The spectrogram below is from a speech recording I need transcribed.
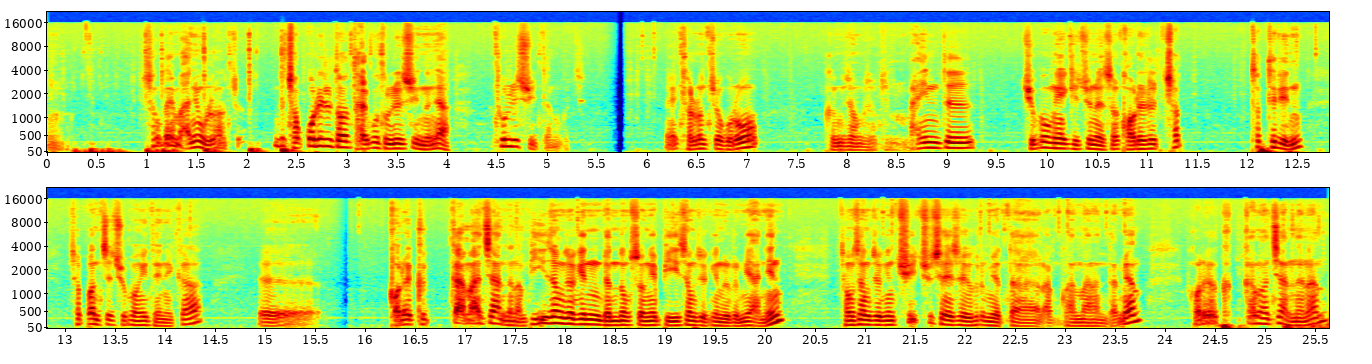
음, 상당히 많이 올라왔죠. 근데 저꼬리를 더 달고 돌릴 수 있느냐? 돌릴 수 있다는 거지. 네, 결론적으로 긍정적인 마인드 주봉의 기준에서 거래를 첫 터트린 첫 번째 주봉이 되니까 어, 거래 급감하지 않는 한 비이성적인 변동성의 비이성적인 흐름이 아닌 정상적인 추이 추세에서의 흐름이었다라고 말한다면 거래가 급감하지 않는 한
